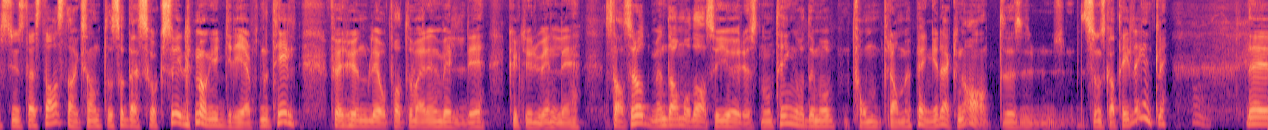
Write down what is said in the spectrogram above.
synes det er stas. da, ikke sant? Og så Det skal ikke så veldig mange grepene til før hun blir oppfattet å være en veldig kulturvennlig statsråd. Men da må det altså gjøres noen ting, og det må få fram med penger. Det er ikke noe annet eh, som skal til, egentlig. Det,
